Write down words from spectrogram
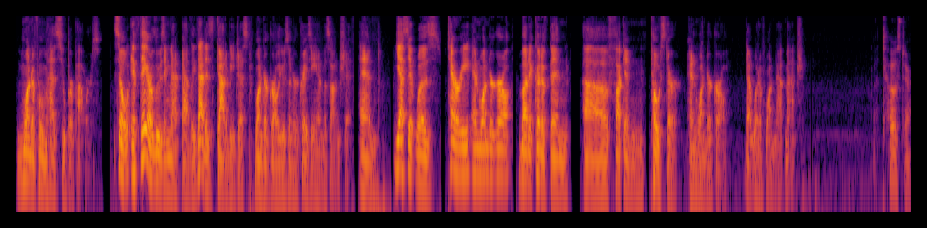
one of whom has superpowers. So if they are losing that badly, that has got to be just Wonder Girl using her crazy Amazon shit. And yes, it was Terry and Wonder Girl, but it could have been uh fucking Toaster and Wonder Girl that would have won that match. a toaster.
